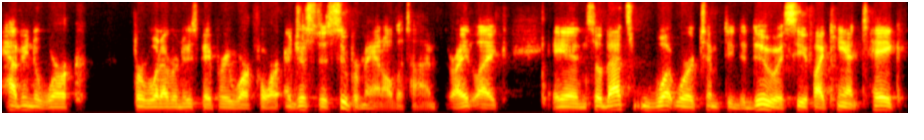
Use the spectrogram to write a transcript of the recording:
having to work for whatever newspaper he worked for and just is Superman all the time, right? Like, and so that's what we're attempting to do is see if I can't take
